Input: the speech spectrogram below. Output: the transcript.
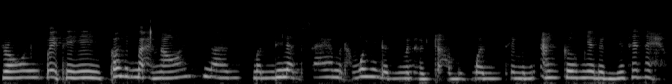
Rồi vậy thì có những bạn nói là mình đi làm xa mình không có gia đình mình ở trọ một mình thì mình ăn cơm gia đình như thế nào?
